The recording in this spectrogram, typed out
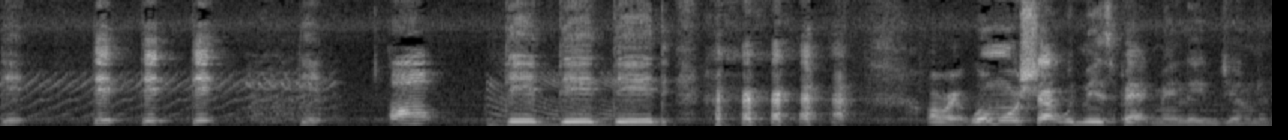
dit did, did, did, did. Oh, did, did, did. All right, one more shot with Ms. Pac-Man, ladies and gentlemen.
